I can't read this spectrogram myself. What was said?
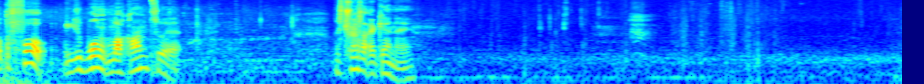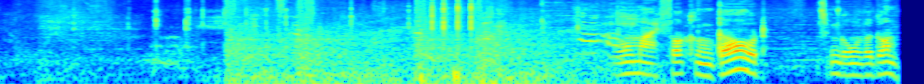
What the fuck? You won't lock onto it. Let's try that again, eh? Oh my fucking god. I'm going with a gun.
